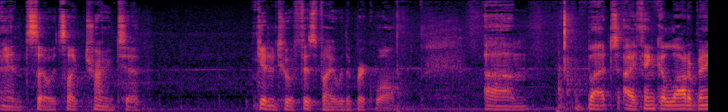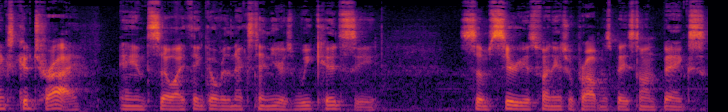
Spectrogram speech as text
And so it's like trying to get into a fist fight with a brick wall. Um, but I think a lot of banks could try. And so I think over the next 10 years, we could see some serious financial problems based on banks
